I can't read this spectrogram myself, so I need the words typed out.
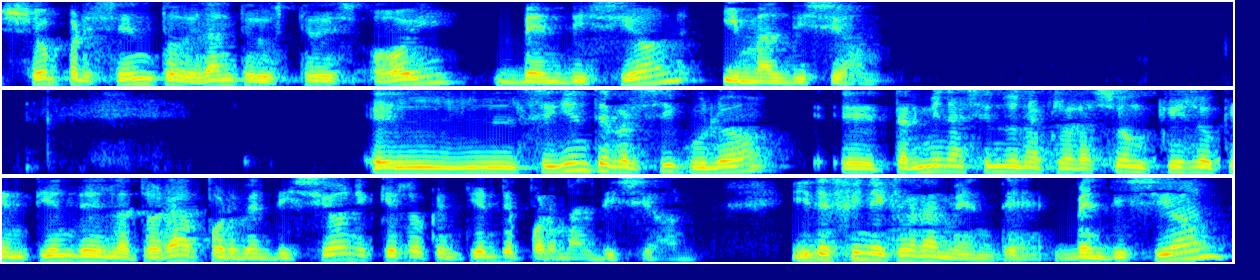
yo presento delante de ustedes hoy bendición y maldición. El siguiente versículo eh, termina haciendo una aclaración qué es lo que entiende la Torah por bendición y qué es lo que entiende por maldición. Y define claramente, bendición,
